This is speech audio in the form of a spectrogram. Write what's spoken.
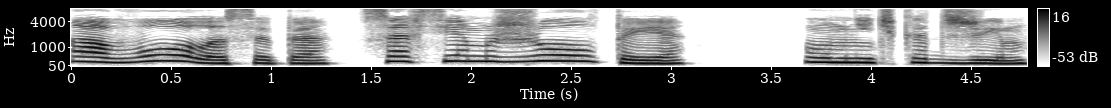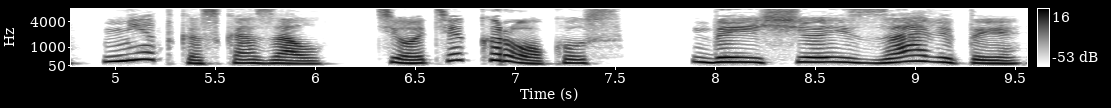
А волосы-то совсем желтые. Умничка Джим метко сказал тетя Крокус. Да еще и завиты,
